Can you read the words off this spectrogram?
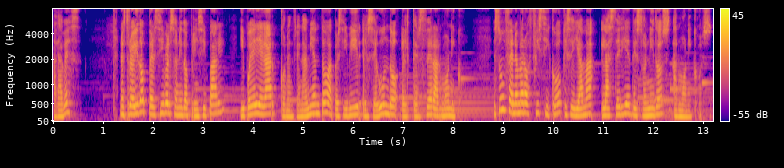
a la vez. Nuestro oído percibe el sonido principal y puede llegar con entrenamiento a percibir el segundo, el tercer armónico. Es un fenómeno físico que se llama la serie de sonidos armónicos.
